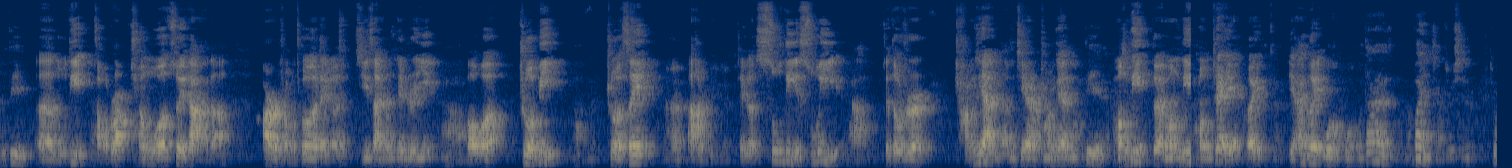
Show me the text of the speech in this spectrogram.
鲁地。呃鲁地枣庄，全国最大的。二手车这个集散中心之一啊，包括浙 B、浙 C 啊，这个苏 D、苏 E 啊，这都是常见咱们街上常见的。蒙地，蒙地对蒙地蒙这也可以，也还可以。我我我大概我问一下，就是就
